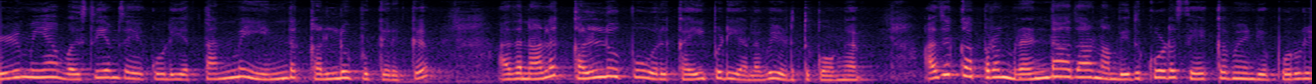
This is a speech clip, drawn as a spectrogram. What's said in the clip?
எளிமையாக வசியம் செய்யக்கூடிய தன்மை இந்த கல்லுப்புக்கு இருக்குது அதனால் கல்லுப்பு ஒரு கைப்பிடி அளவு எடுத்துக்கோங்க. அதுக்கப்புறம் ரெண்டாவதாக நம்ம இது கூட சேர்க்க வேண்டிய பொருள்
